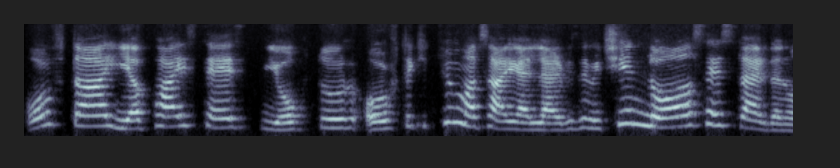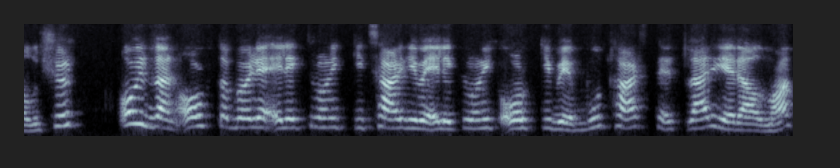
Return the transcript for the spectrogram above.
Orf'ta yapay ses yoktur. Orf'taki tüm materyaller bizim için doğal seslerden oluşur. O yüzden Orf'ta böyle elektronik gitar gibi, elektronik org gibi bu tarz sesler yer almaz.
